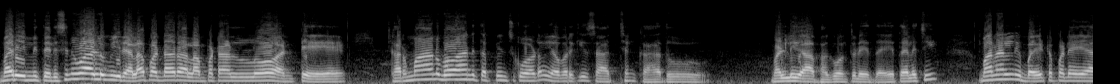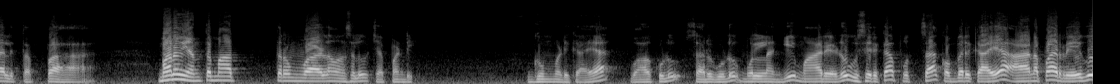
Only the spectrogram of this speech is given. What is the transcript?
మరి ఇన్ని తెలిసిన వాళ్ళు మీరు ఎలా పడ్డారో ఆ లంపటాలలో అంటే కర్మానుభవాన్ని తప్పించుకోవడం ఎవరికీ సాధ్యం కాదు. మళ్ళీ ఆ భగవంతుడే దయతలచి మనల్ని బయటపడేయాలి తప్ప మనం ఎంత మాత్రం వాళ్ళం అసలు చెప్పండి. గుమ్మడికాయ వాకుడు సరుగుడు ముల్లంగి మారేడు ఉసిరిక పుచ్చ కొబ్బరికాయ ఆనప రేగు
